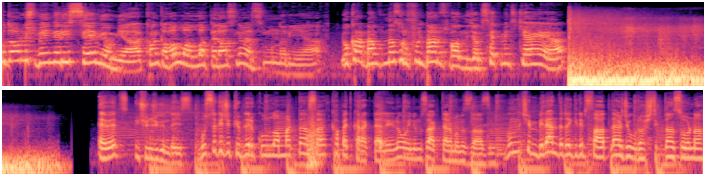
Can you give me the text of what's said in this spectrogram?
Bu Darius Bey'leri hiç sevmiyorum ya. Kanka vallahi Allah belasını versin bunların ya. Yok abi ben bundan sonra full Darius banlayacağım. Setmet hikaye ya. Evet, üçüncü gündeyiz. Bu sıkıcı küpleri kullanmaktansa Kapet karakterlerini oyunumuza aktarmamız lazım. Bunun için Blender'a girip saatlerce uğraştıktan sonra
